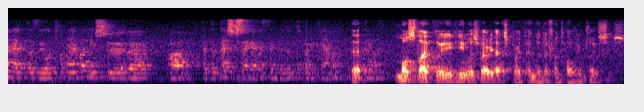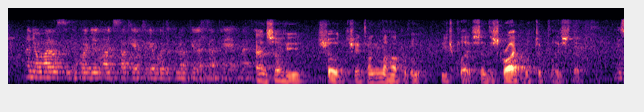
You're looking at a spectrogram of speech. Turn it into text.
evett az ő otthonában, és ő ö, a, tehát a társaságába szegődött a parikráma. Eh. Most likely, he was very expert in the different holy places, Nagyon valószínű, hogy nagy szakértője volt a különféle szent helyeknek. and so he showed Chaitanya Mahaprabhu each place and described what took place there. És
